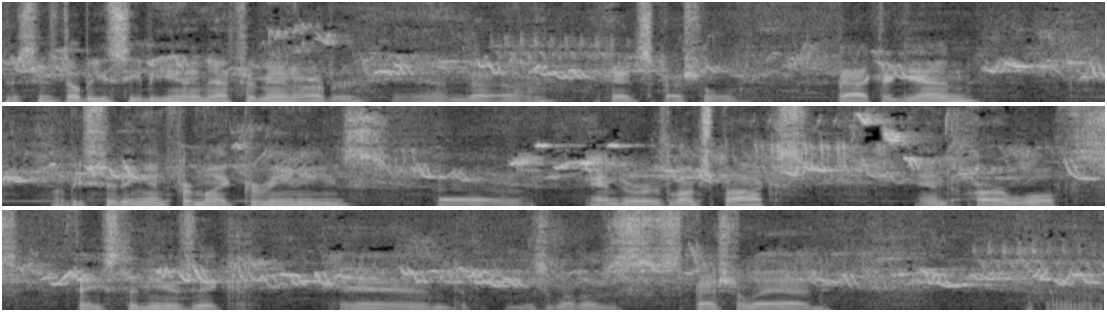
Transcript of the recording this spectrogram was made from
this is WCBN FM Ann Arbor and uh, Ed Special back again. I'll be sitting in for Mike Perini's uh, Pandora's Lunchbox and R. Wolf's Face the Music, and as well as Special Ed uh,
